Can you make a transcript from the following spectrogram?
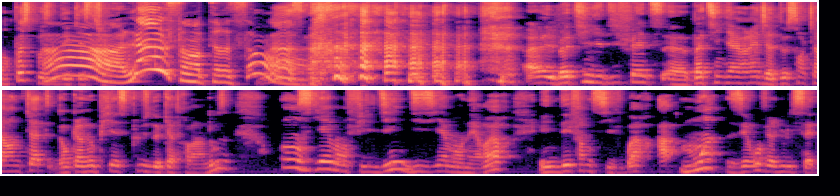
on peut se poser des questions. Ah, là, c'est intéressant. Ah, Allez, batting et defense, euh, batting average à 244, donc un OPS plus de 92, 11e en fielding, 10e en erreur, et une defensive war à moins 0,7.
